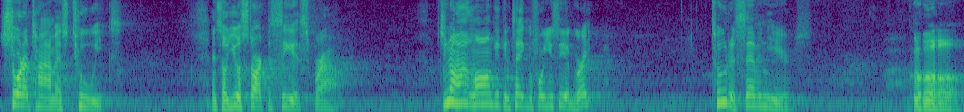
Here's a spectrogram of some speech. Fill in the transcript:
short a time as two weeks. And so you'll start to see it sprout. But you know how long it can take before you see a grape? Two to seven years. Wow,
